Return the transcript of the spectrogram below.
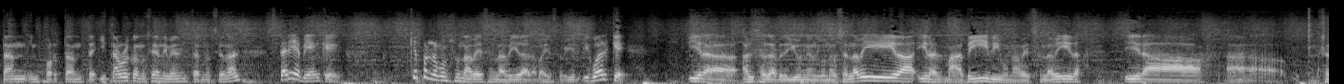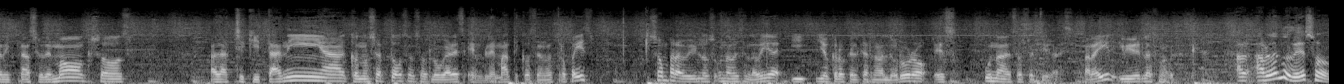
tan importante y tan reconocida a nivel internacional, estaría bien que, que por lo menos una vez en la vida la vayas a vivir. Igual que ir a- al Salar de Uyuni alguna vez en la vida, ir al Madidi una vez en la vida, ir a, a San Ignacio de Moxos, a la Chiquitanía, conocer todos esos lugares emblemáticos de nuestro país. Son para vivirlos una vez en la vida y yo creo que el Carnaval de Oruro es una de esas festividades. Para ir y vivirlas una vez. Ha- Hablando de eso,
